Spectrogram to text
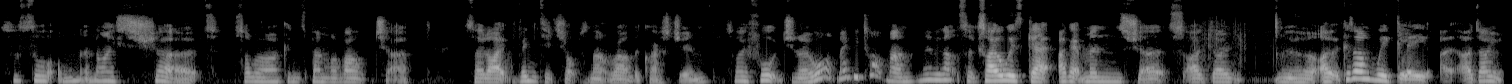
so I thought I want a nice shirt somewhere I can spend my voucher. So like vintage shops and that were out the question. So I thought, you know what? Maybe Topman. Maybe that's because I always get I get men's shirts. I don't because I'm wiggly. I, I don't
